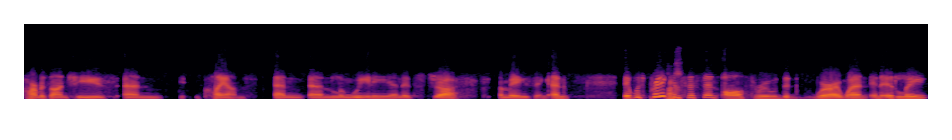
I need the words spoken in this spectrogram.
parmesan cheese and clams and and linguine and it's just amazing. And it was pretty consistent all through the where I went in Italy.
